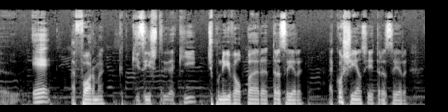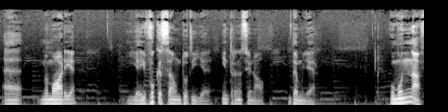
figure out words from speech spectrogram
Ah, é a forma que, que existe aqui disponível para trazer a consciência e trazer a memória e a evocação do Dia Internacional da Mulher. O Mundo NAF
